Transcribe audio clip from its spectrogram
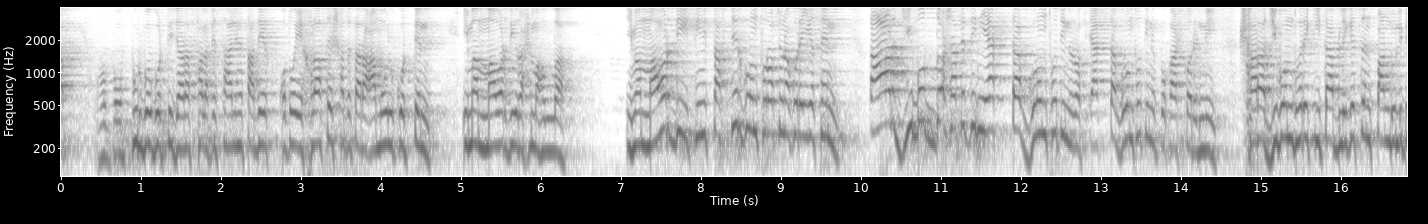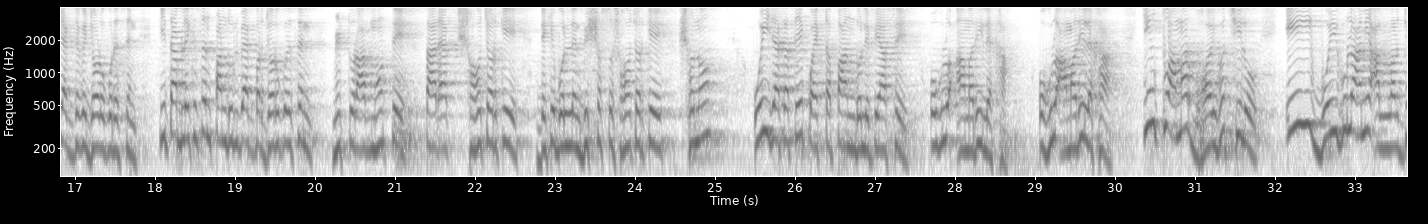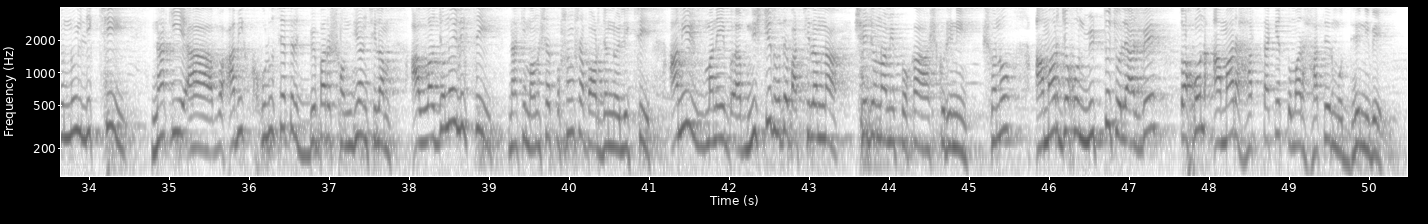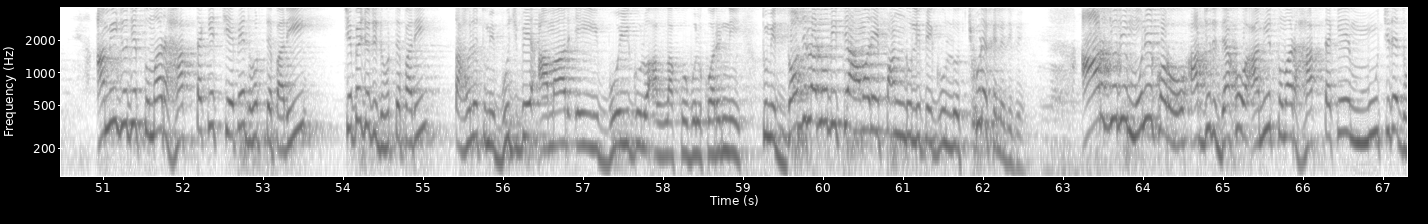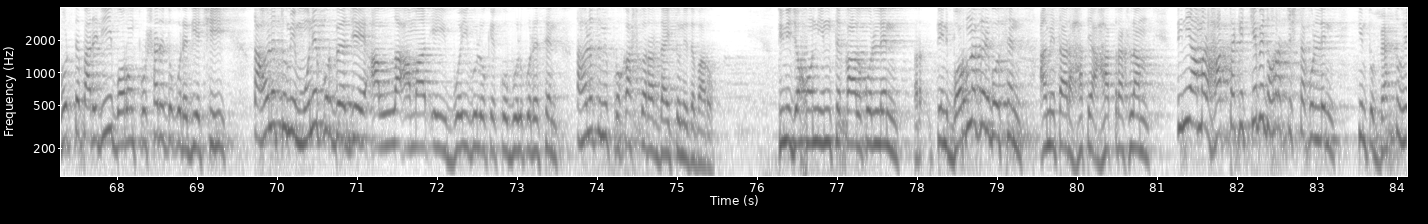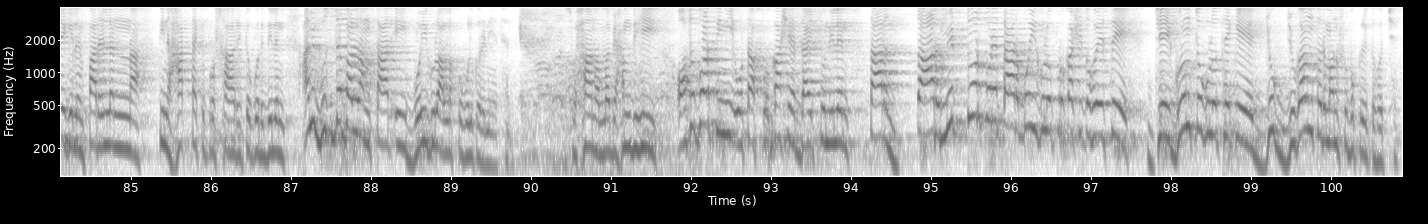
পূর্ববর্তী যারা সালাফে সালহীন, তাদের কত এখলাসের সাথে তারা আমল করতেন। ইমাম মাওয়ার্দি রাহেমাহুল্লাহ, ইমাম মাওয়ার্দি তিনি তাফসির গ্রন্থ রচনা করে গেছেন। তার জীবদ্দশাতে তিনি একটা গ্রন্থ তিনি রচ- একটা গ্রন্থ তিনি প্রকাশ করেননি। সারা জীবন ধরে কিতাব লিখেছেন, পাণ্ডুলিপি এক জায়গায় জড়ো করেছেন। কিতাব লিখেছেন, পাণ্ডুলিপি একবার জড়ো করেছেন মৃত্যুর আগ মুহূর্তে। তার এক সহচরকে দেখে বললেন, বিশ্বস্ত সহচরকে, শোনো, ওই জায়গাতে কয়েকটা পাণ্ডুলিপি আছে। ওগুলো আমারই লেখা, ওগুলো আমারই লেখা। কিন্তু আমার ভয় হচ্ছিল, এই বইগুলো আমি আল্লাহর জন্যই লিখছি নাকি আমি খুলুসেতের ব্যাপারে সন্ধিহান ছিলাম, আল্লাহর জন্যই লিখছি, নাকি মানুষের প্রশংসা পাওয়ার জন্যই লিখছি? আমি মানে নিশ্চিত হতে পারছিলাম না সেই জন্য আমি প্রকাশ করিনি। শোনো, আমার যখন মৃত্যু চলে আসবে, তখন আমার হাতটাকে তোমার হাতের মধ্যে নিবে। আমি যদি তোমার হাতটাকে চেপে ধরতে পারি, চেপে যদি ধরতে পারি, তাহলে তুমি বুঝবে আমার এই বইগুলো আল্লাহ কবুল করেননি। তুমি দজলা নদীতে আমার এই পাণ্ডুলিপিগুলো ছুঁড়ে ফেলে দিবে। আর যদি মনে করো, আর যদি দেখো, আমি তোমার হাতটাকে মুচড়ে ধরতে পারিনি, বরং প্রসারিত করে দিয়েছি, তাহলে তুমি মনে করবে যে আল্লাহ আমার এই বইগুলোকে কবুল করেছেন। তাহলে তুমি প্রকাশ করার দায়িত্ব নিতে পারো। তিনি যখন ইন্তেকাল করলেন, তিনি বর্ণনা করে বলছেন, আমি তার হাতে হাত রাখলাম। তিনি আমার হাতটাকে চেপে ধরার চেষ্টা করলেন, কিন্তু ব্যর্থ হয়ে গেলেন, পারলেন না। তিনি হাতটাকে প্রসারিত করে দিলেন। আমি বুঝতে পারলাম তার এই বইগুলো আল্লাহ কবুল করে নিয়েছেন। সুহান আল্লাহ হামদিহি অতপর তিনি ওটা প্রকাশের দায়িত্ব নিলেন। তার তার মৃত্যুর পরে তার বইগুলো প্রকাশিত হয়েছে, যে গ্রন্থগুলো থেকে যুগ যুগান্তরে মানুষ উপকৃত হচ্ছে।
